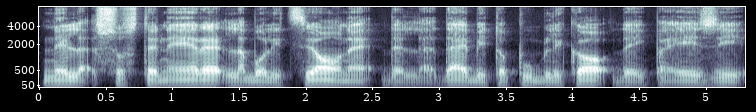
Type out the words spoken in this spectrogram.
nel sostenere l'abolizione del debito pubblico dei paesi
